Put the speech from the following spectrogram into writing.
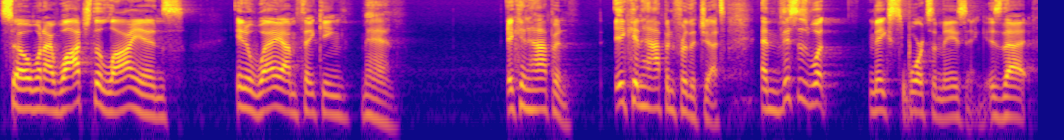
So when I watch the Lions, in a way, I'm thinking, man, it can happen. It can happen for the Jets. And this is what makes sports amazing is that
